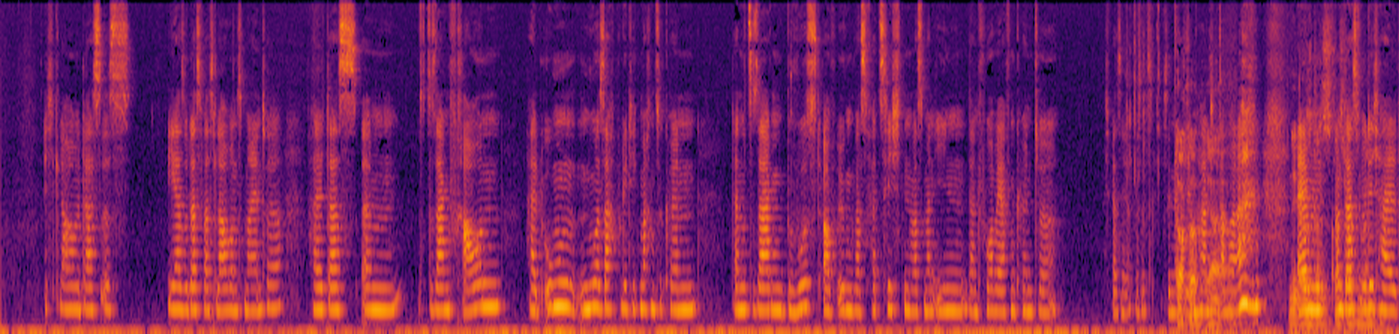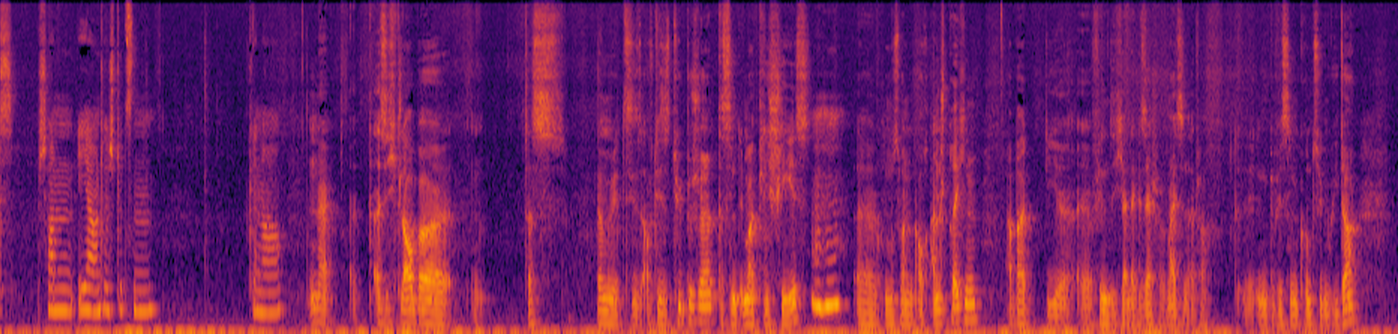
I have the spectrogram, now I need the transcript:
ich glaube, das ist eher so das, was Laurens meinte, halt, dass ähm, sozusagen Frauen halt, um nur Sachpolitik machen zu können, dann sozusagen bewusst auf irgendwas verzichten, was man ihnen dann vorwerfen könnte. Ich weiß nicht, ob das jetzt Sinn Doch, ergeben doch, hat, ja. aber Nee, ähm, das- das- und das würde ich halt schon eher unterstützen. Genau. Na, also ich glaube, dass wenn wir jetzt auf dieses typische, das sind immer Klischees, Mhm. äh, muss man auch ansprechen, aber die äh, finden sich ja in der Gesellschaft meistens einfach in gewissen Grundzügen wieder.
